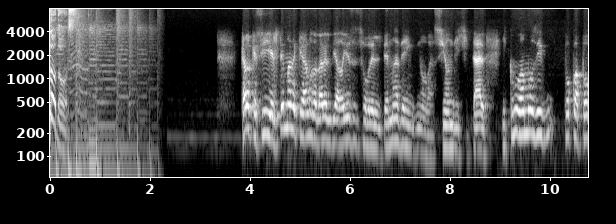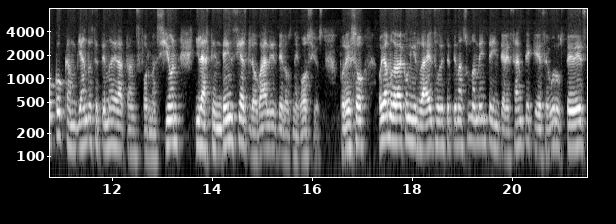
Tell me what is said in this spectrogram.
todos. Claro que sí, el tema de que vamos a hablar el día de hoy es sobre el tema de innovación digital y cómo vamos a ir poco a poco cambiando este tema de la transformación y las tendencias globales de los negocios. Por eso, hoy vamos a hablar con Israel sobre este tema sumamente interesante que seguro ustedes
